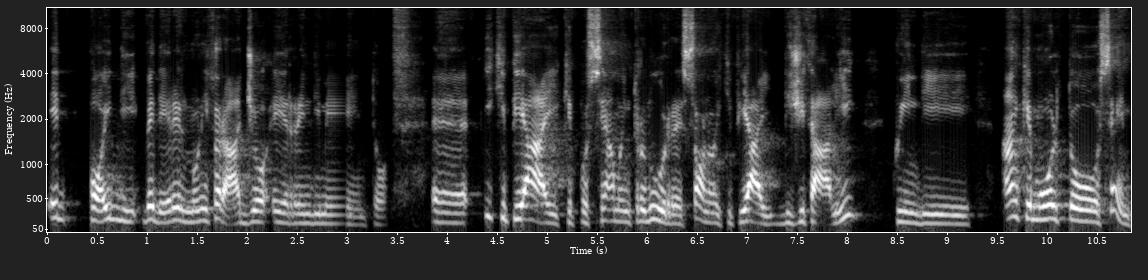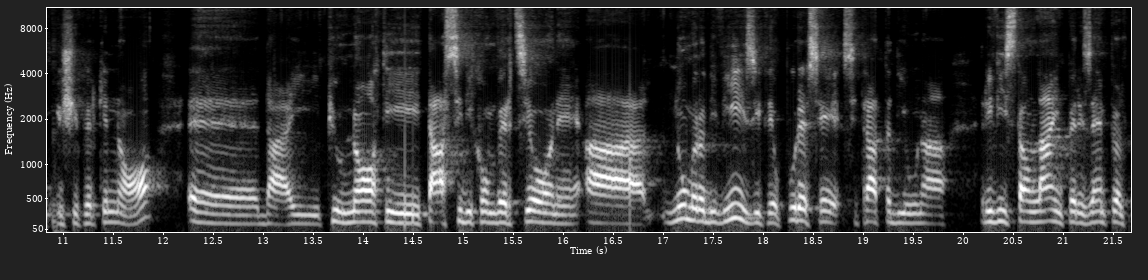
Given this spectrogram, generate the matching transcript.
e poi di vedere il monitoraggio e il rendimento. Eh, I KPI che possiamo introdurre sono i KPI digitali, quindi anche molto semplici, perché no, eh, dai più noti tassi di conversione a numero di visite, oppure se si tratta di una rivista online, per esempio, al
